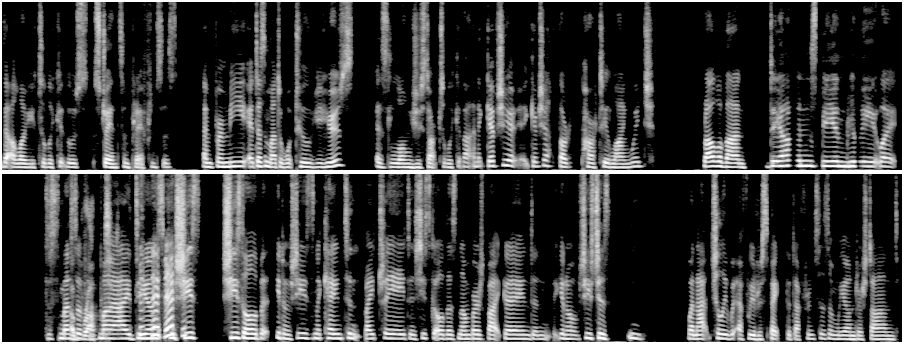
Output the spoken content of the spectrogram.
that allow you to look at those strengths and preferences. And for me, it doesn't matter what tool you use as long as you start to look at that. And it gives you it gives you a third party language rather than Diane's being really like dismissive Abrupt. of my ideas because she's she's all about you know she's an accountant by trade and she's got all this numbers background and you know she's just mm. when actually if we respect the differences and we understand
